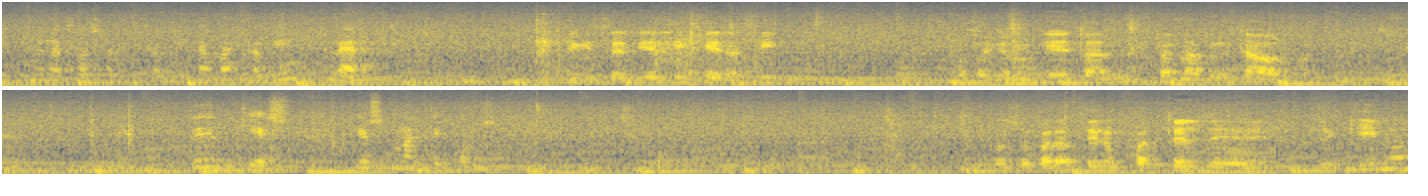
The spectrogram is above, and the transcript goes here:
Esta es una salsa blanca bien clara. Tiene que ser bien ligera, sí. Cosa que no quede tan, tan apretado el pastel. Es queso, queso mantecoso. Entonces para hacer un pastel de, de quinoa,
